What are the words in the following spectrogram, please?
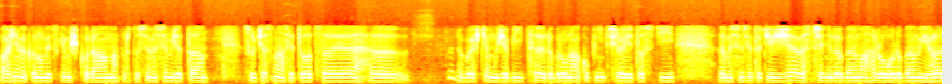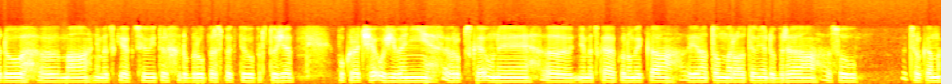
vážným ekonomickým škodám, proto si myslím, že ta současná situace je eh, nebo ještě může být dobrou nákupní příležitostí. Eh, myslím si totiž, že ve střednědobém a dlouhodobém výhledu má německý akciový trh dobrou perspektivu, protože pokračuje oživení v Evropské unii, německá ekonomika je na tom relativně dobře a jsou celkem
